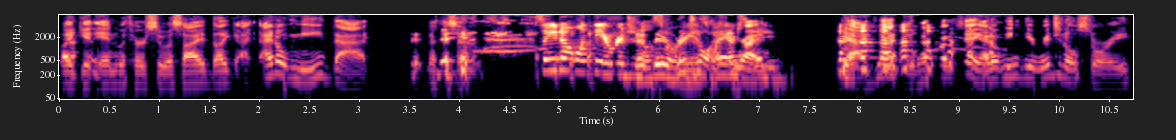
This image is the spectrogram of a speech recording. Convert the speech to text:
like it end with her suicide. Like I, I don't need that necessarily. So you don't want the original the story. original is what. Right. yeah, exactly. That's what I'm saying. I don't need the original story.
